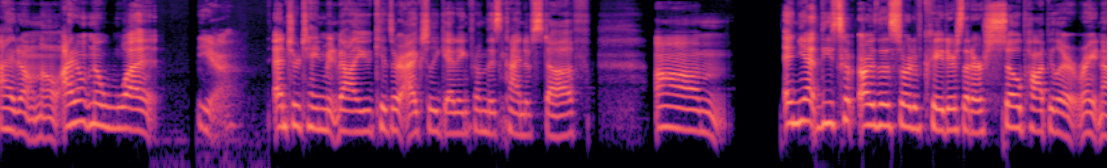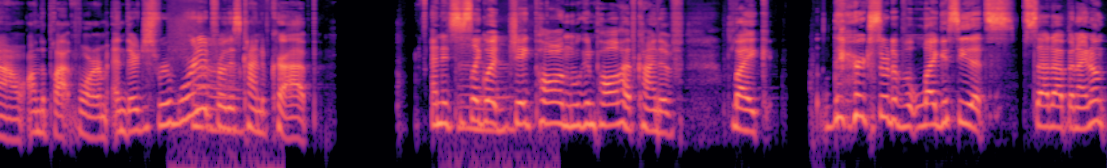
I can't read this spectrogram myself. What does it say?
I don't know. I don't know what yeah entertainment value kids are actually getting from this kind of stuff. Um and yet these are the sort of creators that are so popular right now on the platform and they're just rewarded uh. for this kind of crap. And it's just uh. like what mm. Jake Paul and Logan Paul have kind of like their sort of legacy that's set up and I don't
